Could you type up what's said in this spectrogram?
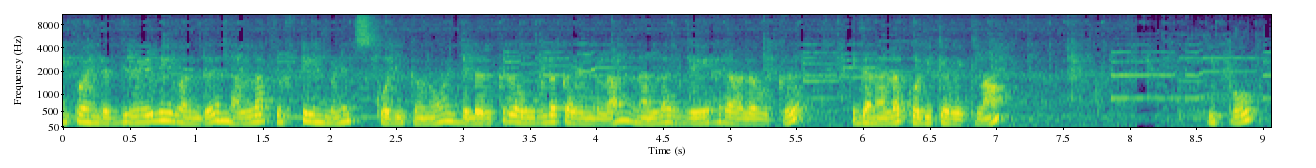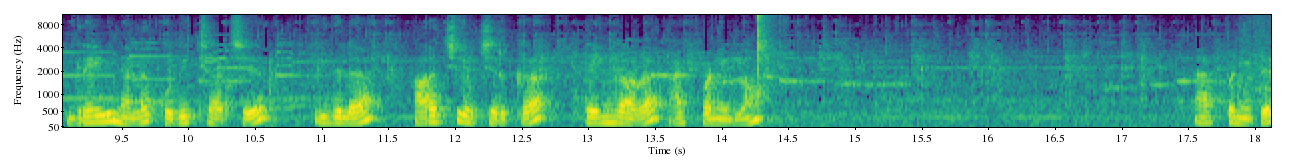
இப்போ இந்த கிரேவி வந்து நல்லா ஃபிஃப்டீன் மினிட்ஸ் கொதிக்கணும். இதில் இருக்கிற உருளைக்கிழங்குலாம் நல்லா வேகிற அளவுக்கு இதை நல்லா கொதிக்க வைக்கலாம். இப்போது கிரேவி நல்லா கொதிச்சாச்சு. இதில் அரைச்சி வச்சுருக்க தேங்காவை ஆட் பண்ணிடலாம். ஆட் பண்ணிவிட்டு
